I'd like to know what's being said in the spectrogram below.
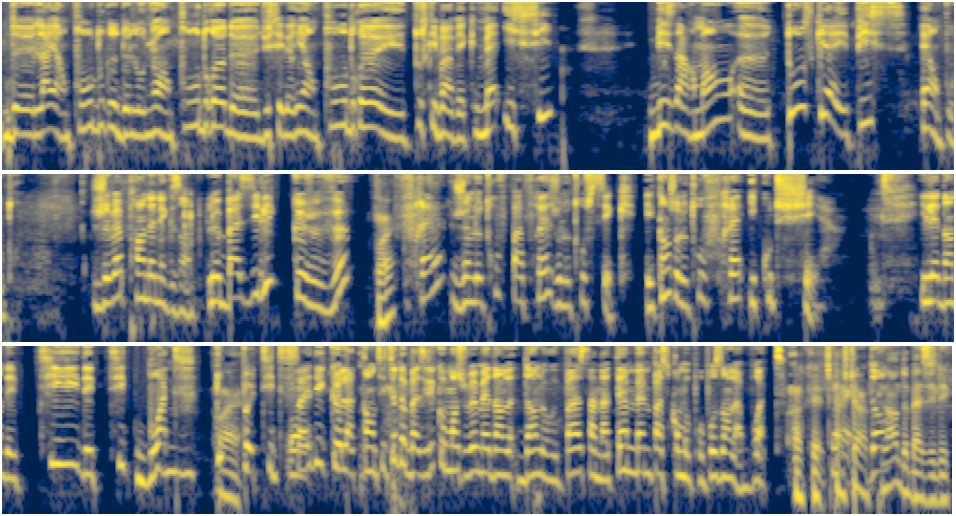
de l'ail en poudre, de l'oignon en poudre, de, du céleri en poudre et tout ce qui va avec. Mais ici, bizarrement, euh, tout ce qui est épice est en poudre. Je vais prendre un exemple. Le basilic que je veux, Ouais. frais, je ne le trouve pas frais, je le trouve sec. Et quand je le trouve frais, il coûte cher. Il est dans des petits, des petites boîtes, toutes Ouais. petites. Ça veut dire que la quantité de basilic que moi je veux mettre dans le, dans le repas, ça n'atteint même pas ce qu'on me propose dans la boîte. OK. Tu peux acheter un Donc- plant de basilic.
